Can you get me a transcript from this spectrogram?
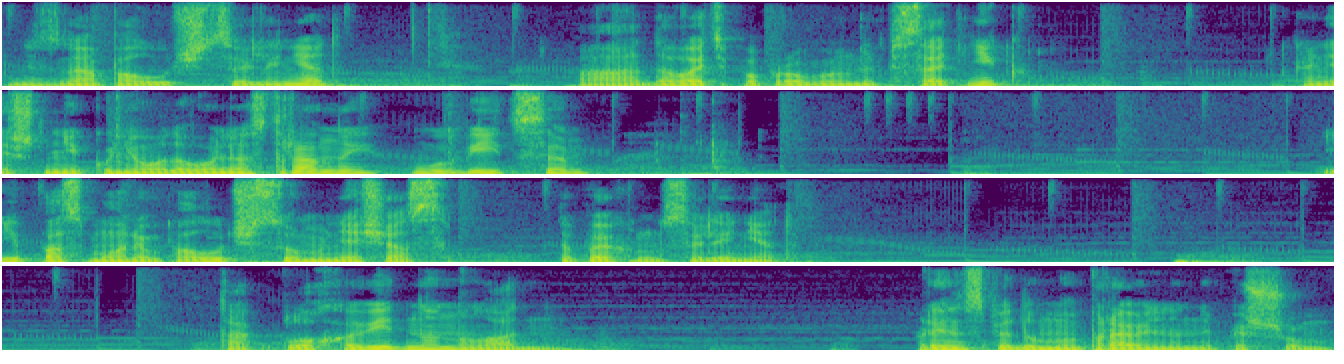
Не знаю, получится или нет. А, давайте попробуем написать ник. Конечно, ник у него довольно странный, у убийцы. И посмотрим, получится у меня сейчас тпхнуться или нет. Так, плохо видно, ну ладно. В принципе, думаю, правильно напишу.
